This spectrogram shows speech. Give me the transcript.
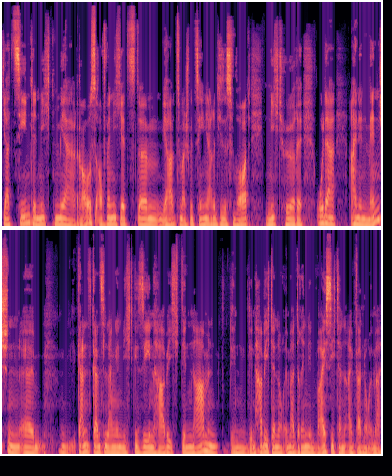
Jahrzehnte nicht mehr raus, auch wenn ich jetzt ähm, ja zum Beispiel zehn Jahre dieses Wort nicht höre oder einen Menschen äh, ganz ganz lange nicht gesehen habe. Ich den Namen, den den habe ich dann noch immer drin, den weiß ich dann einfach noch immer,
